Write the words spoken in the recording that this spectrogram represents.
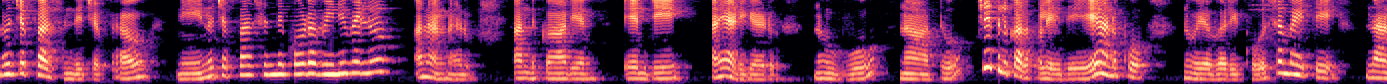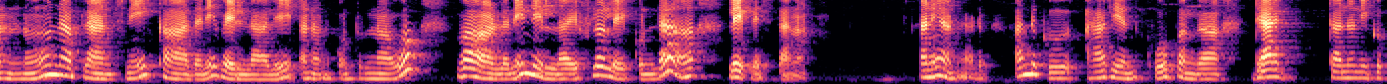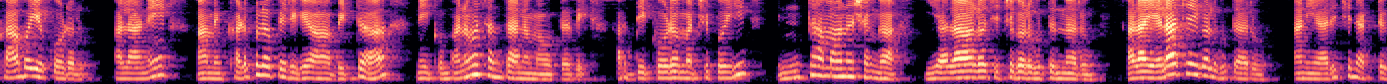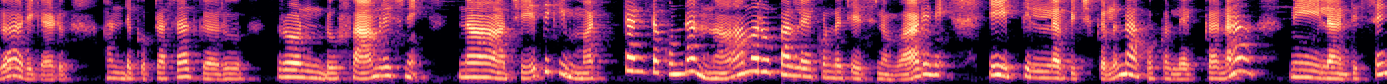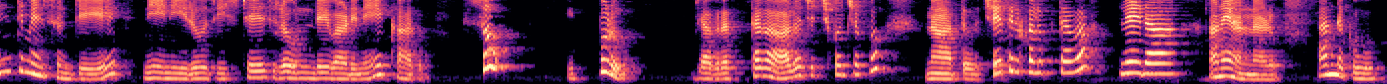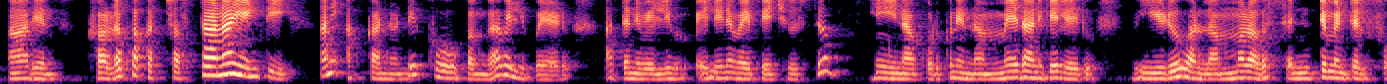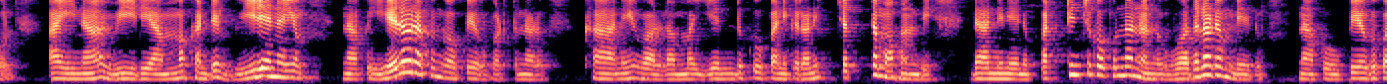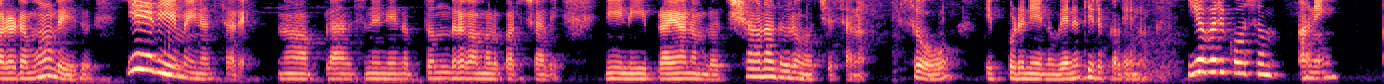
నువ్వు చెప్పాల్సింది చెప్పావు నేను చెప్పాల్సింది కూడా విని వెళ్ళు అని అన్నాడు. అందుకు ఆర్యన్ ఏంటి? అని అడిగాడు. నువ్వు నాతో చేతులు కలపలేదే అనుకో నువ్వు ఎవరి కోసమైతే నన్ను నా ప్లాన్స్ని కాదని వెళ్ళాలి అని అనుకుంటున్నావో వాళ్ళని నీ లైఫ్లో లేకుండా లేపేస్తాను అని అన్నాడు. అందుకు ఆర్యన్ కోపంగా డాడ్ తను నీకు కాబోయే కోడలు. అలానే ఆమె కడుపులో పెరిగే ఆ బిడ్డ నీకు మనవ సంతానం అవుతుంది. అది కూడా మర్చిపోయి ఇంత మానుషంగా ఎలా ఆలోచించగలుగుతున్నారు? అలా ఎలా చేయగలుగుతారు? అని అరిచినట్టుగా అడిగాడు. అందుకు ప్రసాద్ గారు రెండు ఫ్యామిలీస్ని నా చేతికి మట్టంటకుండా నామరూపాలు లేకుండా చేసిన వాడిని. ఈ పిల్ల పిచ్చుకలు నాకు ఒక లెక్కన. నీ ఇలాంటి సెంటిమెంట్స్ ఉంటే నేను ఈరోజు ఈ స్టేజ్లో ఉండేవాడినే కాదు. సో ఇప్పుడు జాగ్రత్తగా ఆలోచించుకొని చెప్పు. నాతో చేతులు కలుపుతావా లేదా? అని అన్నాడు. అందుకు ఆర్యన్ కలపక చస్తానా ఏంటి? అని అక్కడి నుండి కోపంగా వెళ్ళిపోయాడు. అతను వెళ్ళి వెళ్ళిన వైపే చూస్తూ ఈ నా కొడుకుని నమ్మేదానికే లేదు. వీడు వాళ్ళ అమ్మలాగా సెంటిమెంటల్ ఫోల్ అయినా వీడి అమ్మ కంటే వీడే నయం. నాకు ఏదో రకంగా ఉపయోగపడుతున్నాడు. కానీ వాళ్ళమ్మ ఎందుకు పనికిరాని చెత్త మొహంది దాన్ని నేను పట్టించుకోకుండా నన్ను వదలడం లేదు. నాకు ఉపయోగపడటమూ లేదు. ఏది ఏమైనా సరే. నా ప్లాన్స్ని నేను తొందరగా అమలుపరచాలి. నేను ఈ ప్రయాణంలో చాలా దూరం వచ్చేసాను. సో ఇప్పుడు నేను వెనుతిరకలేను. ఎవరి కోసం అని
